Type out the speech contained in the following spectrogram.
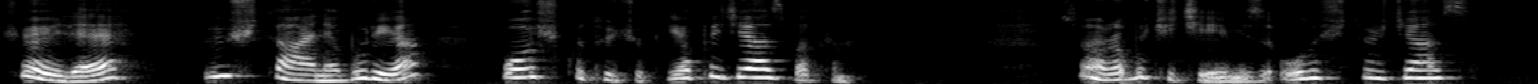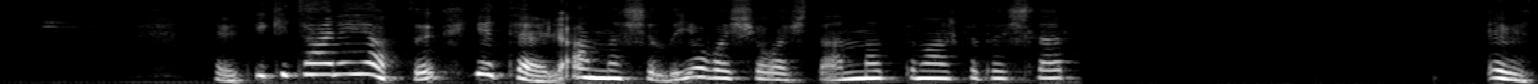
şöyle 3 tane buraya boş kutucuk yapacağız. Bakın. Sonra bu çiçeğimizi oluşturacağız. Evet iki tane yaptık. Yeterli anlaşıldı. Yavaş yavaş da anlattım arkadaşlar. Evet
